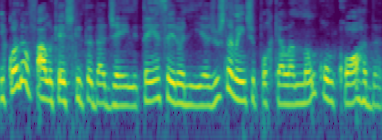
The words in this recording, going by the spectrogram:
E quando eu falo que a escrita da Jane tem essa ironia, justamente porque ela não concorda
